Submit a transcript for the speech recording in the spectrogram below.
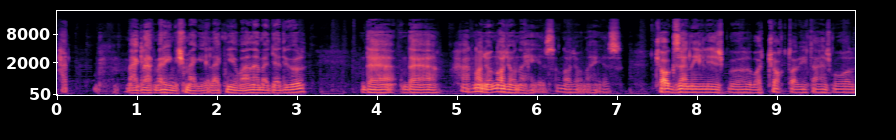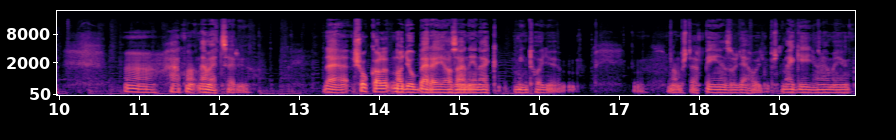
Hát meg lehet, mert én is megélek, nyilván nem egyedül, de, de hát nagyon, nagyon nehéz, nagyon nehéz. Csak zenélésből, vagy csak tanításból, hát nem egyszerű. De sokkal nagyobb ereje a zenének, mint hogy na most a pénz, ugye, hogy most megéljünk, nem éljünk.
